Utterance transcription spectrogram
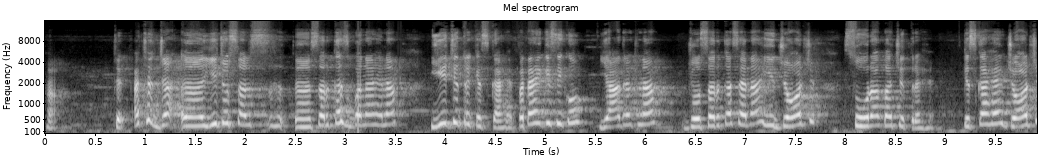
हाँ चल अच्छा ये जो सर, सर्कस बना है ना ये चित्र किसका है? पता है किसी को? याद रखना जो सर्कस है ना ये जॉर्ज सोरा का चित्र है। किसका है? जॉर्ज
